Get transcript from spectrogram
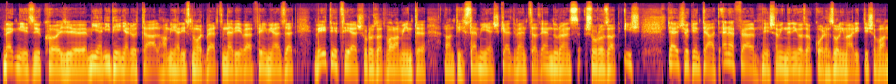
megnézzük, hogy milyen idény előtt áll a Mihális Norbert nevével fémjelzett VTCL sorozat, valamint Lanti személyes kedvence az Endurance sorozat is. Elsőként tehát NFL, és ha minden igaz, akkor Zoli már itt is van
